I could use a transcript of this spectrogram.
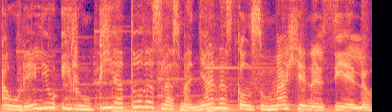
Aurelio irrumpía todas las mañanas con su magia en el cielo.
